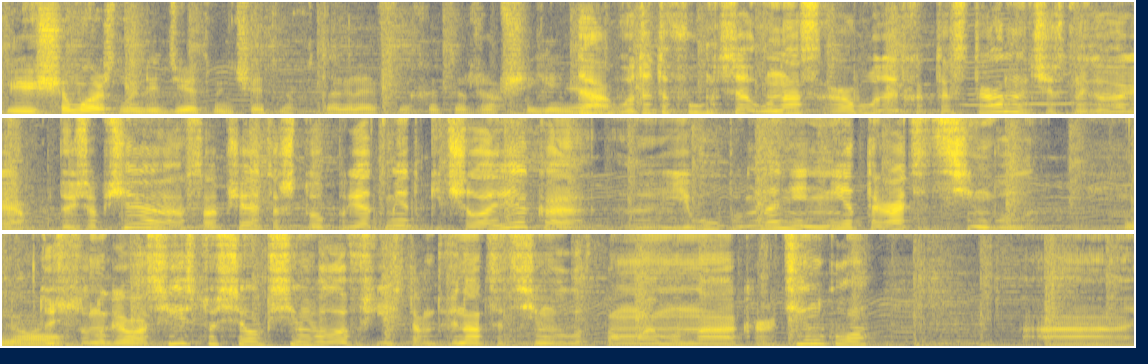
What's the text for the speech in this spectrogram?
И еще можно людей отмечать на фотографиях. Это же вообще гениально. Да, вот эта функция у нас работает как-то странно, честно говоря. То есть вообще сообщается, что при отметке человека э, его упоминание не тратит символы. Но... То есть, условно говоря, у вас есть 140 символов, есть там 12 символов, по-моему, на картинку. А,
